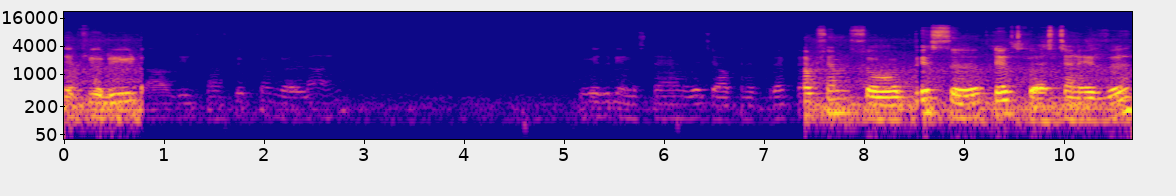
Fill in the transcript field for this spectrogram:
if you read all these transcription guideline, you easily understand which option is correct option. So, this uh, fifth question is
